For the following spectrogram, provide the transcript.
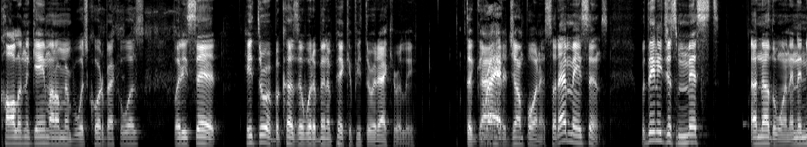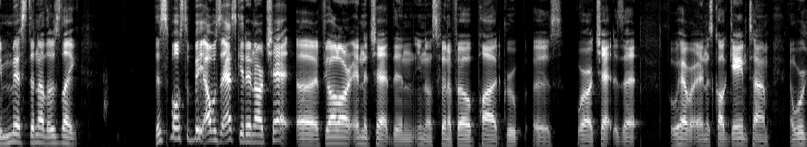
calling the game. I don't remember which quarterback it was, but he said he threw it because it would have been a pick if he threw it accurately. The guy Right. had to jump on it, so that made sense. But then he just missed another one, and then he missed another. It was like this is supposed to be. I was asking in our chat. Uh, if y'all aren't in the chat, then you know, it's NFL Pod group is where our chat is at. But we have, our, and it's called Game Time, and we're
